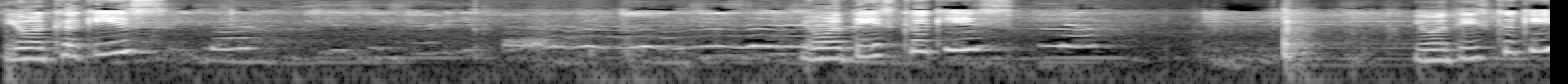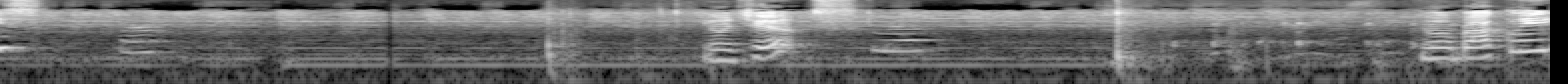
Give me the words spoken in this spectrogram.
You want cookies? You want these cookies? You want these cookies? You want chips? You want broccoli?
